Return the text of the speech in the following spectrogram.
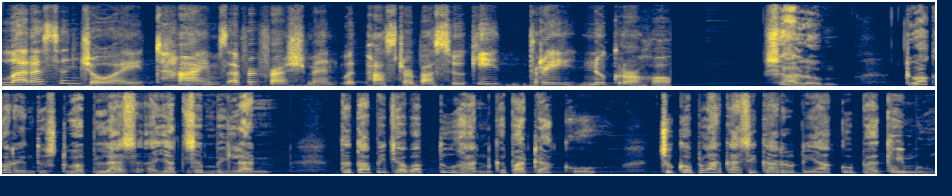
Let us enjoy times of refreshment with Pastor Basuki Tri Nugroho. Shalom, 2 Korintus 12 ayat 9. Tetapi jawab Tuhan kepadaku, cukuplah kasih karuniaku bagimu,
